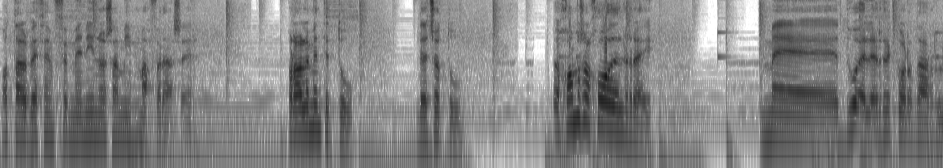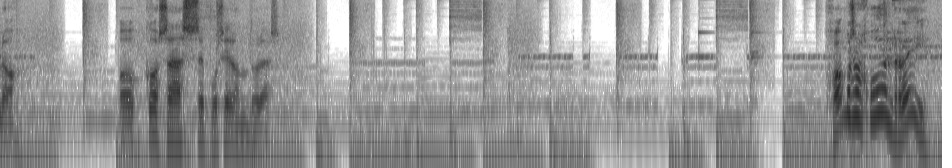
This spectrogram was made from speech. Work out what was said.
O tal vez en femenino esa misma frase. Probablemente tú. De hecho tú. Jugamos al juego del rey. Me duele recordarlo. O cosas se pusieron duras. Jugamos al juego del rey.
